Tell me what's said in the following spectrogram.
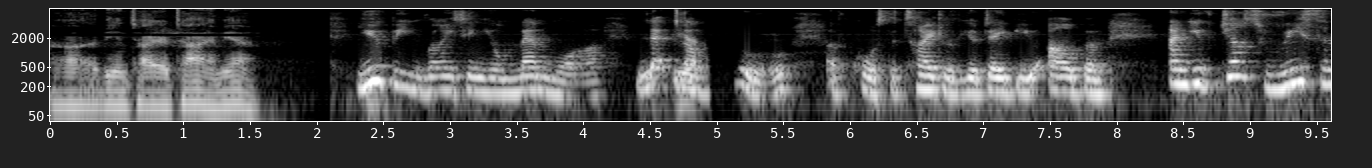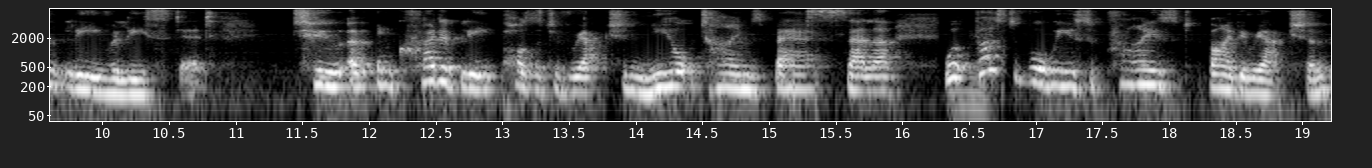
uh, the entire time. Yeah. You've been writing your memoir, Let. Love Rule, of course, the title of your debut album, and you've just recently released it to an incredibly positive reaction, New York Times bestseller. Well, first of all, were you surprised by the reaction?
